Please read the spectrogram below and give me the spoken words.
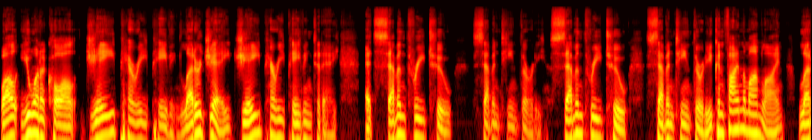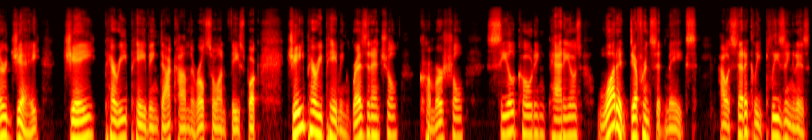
Well, you want to call J. Perry Paving, letter J, J. Perry Paving today at 732 1730. 732 1730. You can find them online, letter J, jperrypaving.com. They're also on Facebook. J. Perry Paving, residential, commercial, seal coating, patios. What a difference it makes. How aesthetically pleasing it is.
